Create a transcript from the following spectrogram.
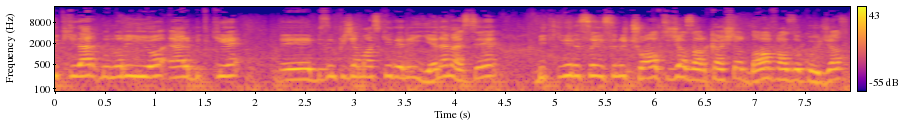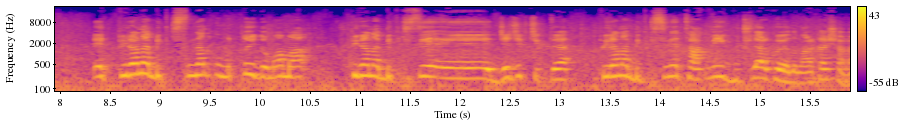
bitkiler bunları yiyor. Eğer bitki e, bizim pijama maskeleri yenemezse bitkilerin sayısını çoğaltacağız arkadaşlar. Daha fazla koyacağız. Evet pirana bitkisinden umutluydum ama pirana bitkisi e, cacık çıktı. Pirana bitkisine takviye güçler koyalım arkadaşlar.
